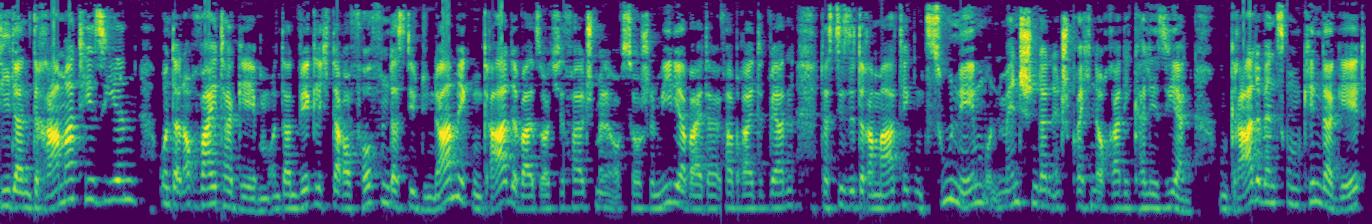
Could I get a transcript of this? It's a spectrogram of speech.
die dann dramatisieren und dann auch weitergeben und dann wirklich darauf hoffen, dass die Dynamiken, gerade weil solche Falschmeldungen auf Social Media weiter verbreitet werden, dass diese Dramatiken zunehmen und Menschen dann entsprechend auch radikalisieren. Und gerade wenn es um Kinder geht,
